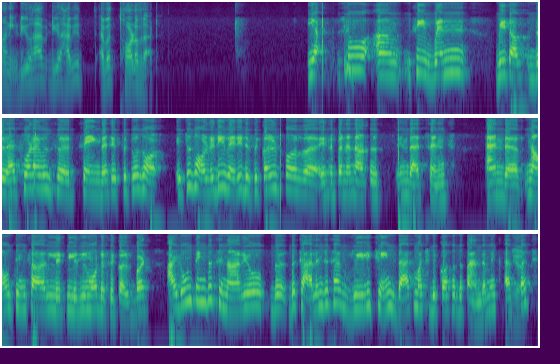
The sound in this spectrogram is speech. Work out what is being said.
money? Do you have do you have you ever thought of that? Yeah. So, um, see, when we talk, that's what I was uh, saying. That if it was, it was already very difficult for uh, independent artists in that sense, and uh, now things are little, little more difficult. But I don't think the scenario, the, the challenges have really changed that much because of the pandemic as yeah. such.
